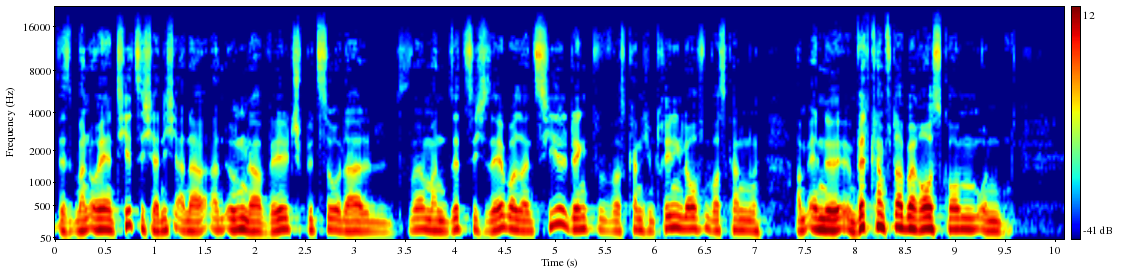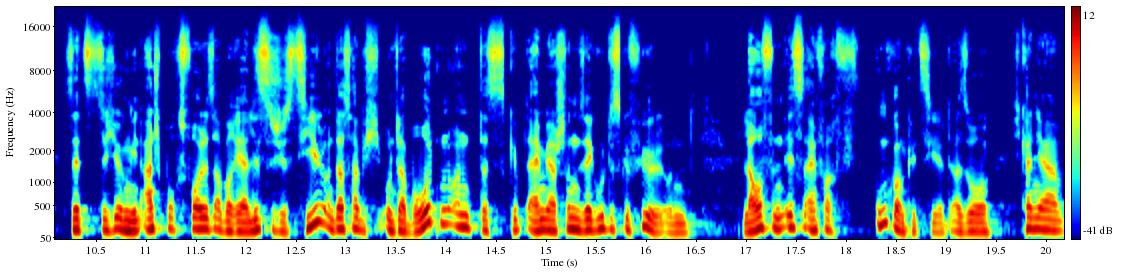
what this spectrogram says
das, man orientiert sich ja nicht an, einer, an irgendeiner Weltspitze oder man setzt sich selber sein Ziel, denkt, was kann ich im Training laufen, was kann am Ende im Wettkampf dabei rauskommen und setzt sich irgendwie ein anspruchsvolles, aber realistisches Ziel und das habe ich unterboten und das gibt einem ja schon ein sehr gutes Gefühl. Und Laufen ist einfach unkompliziert. Also ich kann ja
